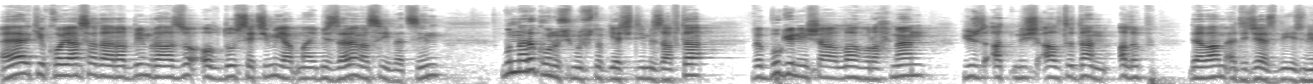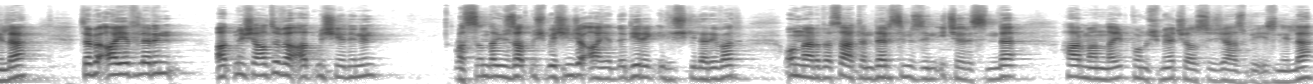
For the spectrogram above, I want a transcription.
Eğer ki koyarsa da Rabbim razı olduğu seçimi yapmayı bizlere nasip etsin. Bunları konuşmuştuk geçtiğimiz hafta ve bugün inşallahü rahman 166'dan alıp devam edeceğiz biiznillah. Tabi ayetlerin 66 ve 67'nin aslında 165. ayette direkt ilişkileri var. Onları da zaten dersimizin içerisinde harmanlayıp konuşmaya çalışacağız biiznillah.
